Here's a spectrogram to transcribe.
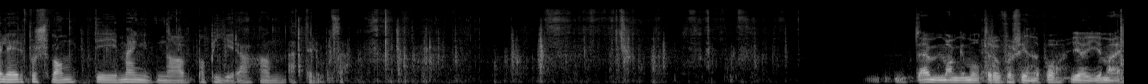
eller forsvant i mengden av papirer han etterlot seg. Det er mange måter å forsvinne på, jøye meg.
